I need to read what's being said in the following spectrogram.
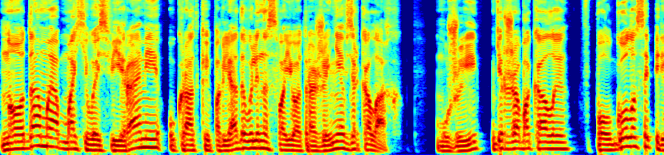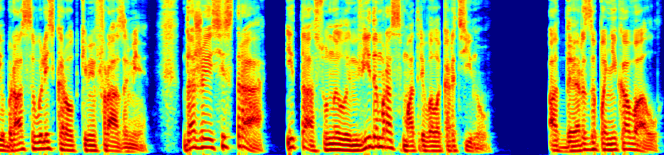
Но дамы, обмахиваясь веерами, украдкой поглядывали на свое отражение в зеркалах. Мужи, держа бокалы, в полголоса перебрасывались короткими фразами. Даже сестра, и та с унылым видом рассматривала картину. Адер запаниковал.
